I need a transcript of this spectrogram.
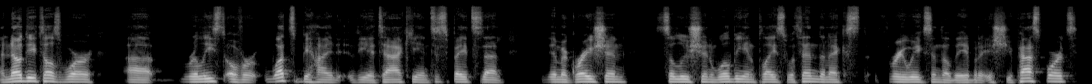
And no details were uh, released over what's behind the attack. He anticipates that the immigration solution will be in place within the next three weeks and they'll be able to issue passports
